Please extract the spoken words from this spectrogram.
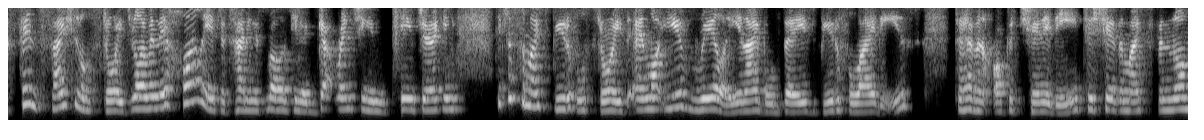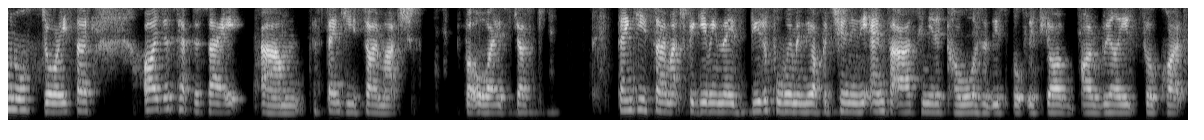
sensational stories. Really, I mean, they're highly entertaining as well as you know, gut wrenching and tear jerking. They're just the most beautiful stories, and like you've really enabled these beautiful ladies to have an opportunity to share the most phenomenal story. So, I just have to say um, thank you so much for always just thank you so much for giving these beautiful women the opportunity and for asking me to co-author this book with you. I, I really feel quite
